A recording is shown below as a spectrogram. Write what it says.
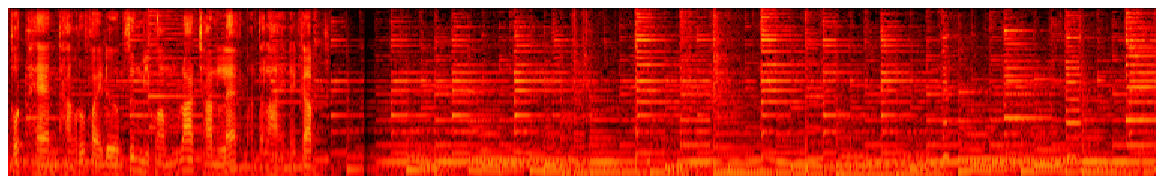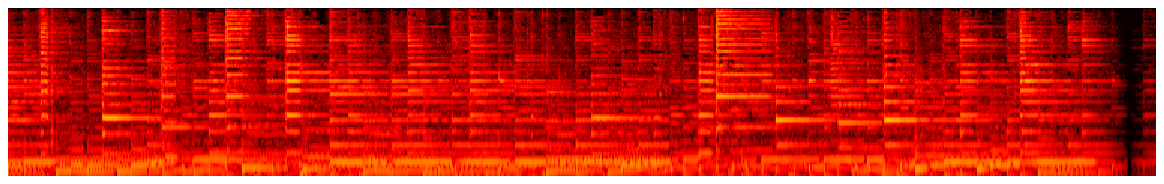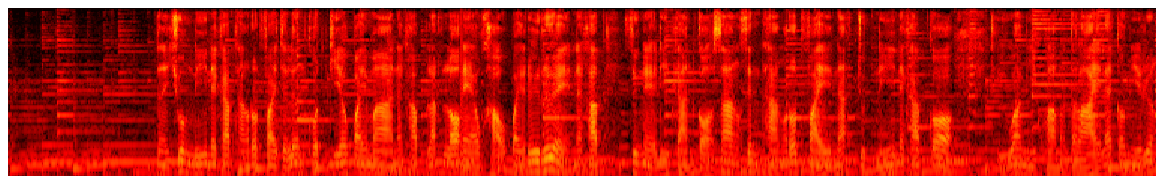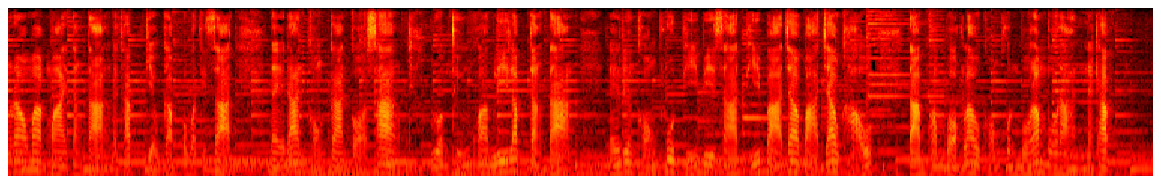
ทดแทนทางรถไฟเดิม ซึ่งมีความลาดชันและอันตรายนะครับ ในช่วงนี้นะครับทางรถไฟจะเริ่มคดเคี้ยวไปมานะครับลัดเลาะแนวเขาไปเรื่อยๆนะครับซึ่งในอดีตการก่อสร้างเส้นทางรถไฟณจุดนี้นะครับ ก็ถือว่ามีความอันตรายและก็มีเรื่องเล่ามากมายต่างๆนะครับ เกี่ยวกับประวัติศาสตร์ ในด้านของการก่อสร้าง รวมถึงความลี้ลับต่างๆ ในเรื่องของพูดผีปีศาจผีป่าเจ้าป่าเจ้าเขา ตามคำบอกเล่าของคนโบรโบราณนะครับ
